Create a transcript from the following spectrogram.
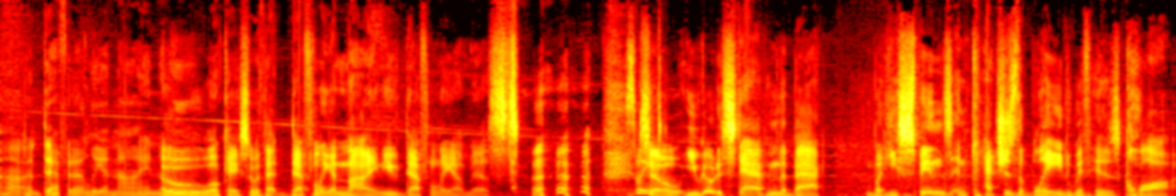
Uh, definitely a nine. Oh, okay. So with that definitely a nine, you definitely uh, missed. Sweet. So you go to stab him in the back, but he spins and catches the blade with his claw.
